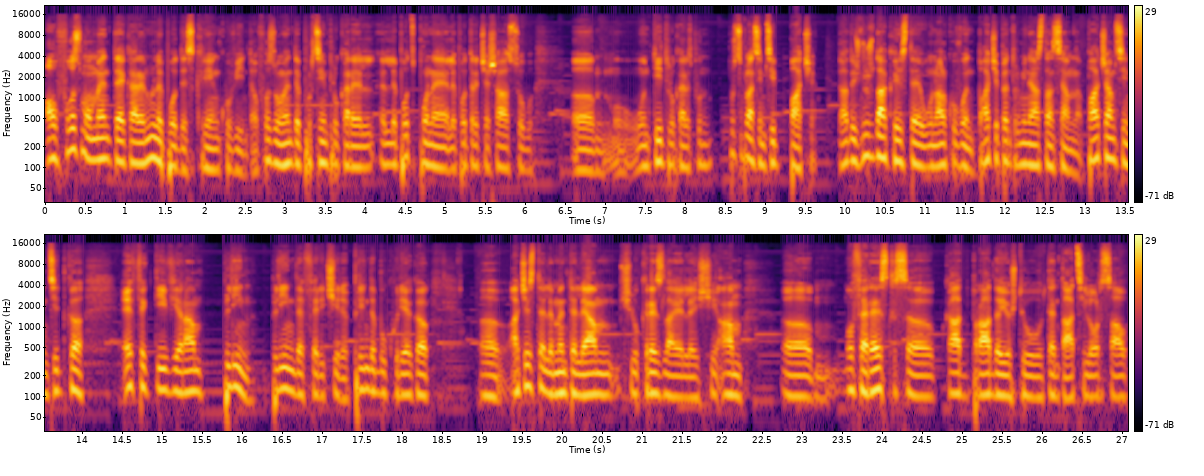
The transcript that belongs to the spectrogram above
au fost momente care nu le pot descrie în cuvinte, au fost momente pur și simplu care le pot spune, le pot trece așa sub uh, un titlu care spun, pur și simplu am simțit pace. Da? Deci nu știu dacă este un alt cuvânt. Pace pentru mine asta înseamnă. Pace am simțit că efectiv eram plin, plin de fericire, plin de bucurie că uh, aceste elemente le am și lucrez la ele și am uh, mă feresc să cad pradă, eu știu, tentațiilor sau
